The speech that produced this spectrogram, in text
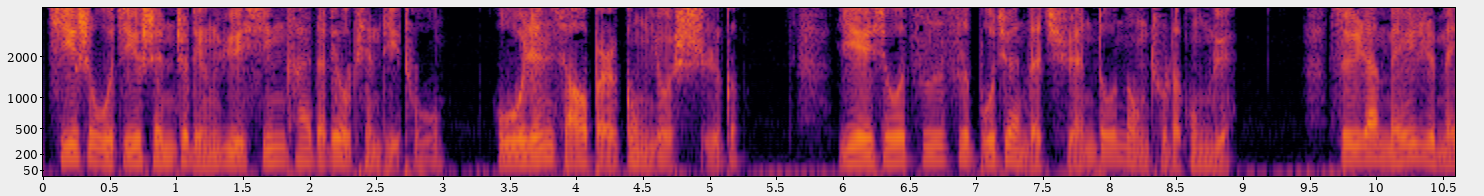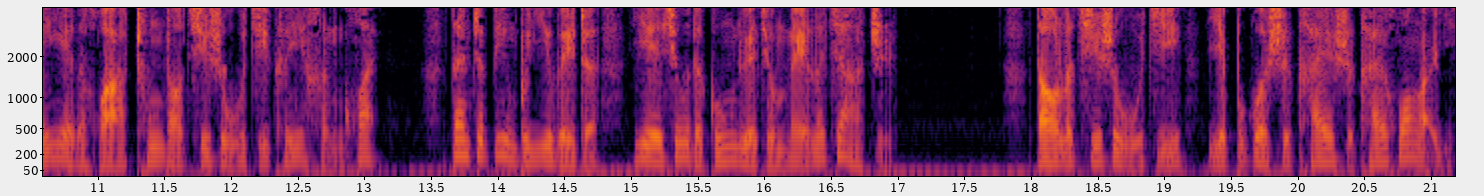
七十五级神之领域新开的六片地图，五人小本共有十个，叶修孜孜不倦的全都弄出了攻略。虽然没日没夜的话，冲到七十五级可以很快。但这并不意味着叶修的攻略就没了价值。到了七十五级，也不过是开始开荒而已。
